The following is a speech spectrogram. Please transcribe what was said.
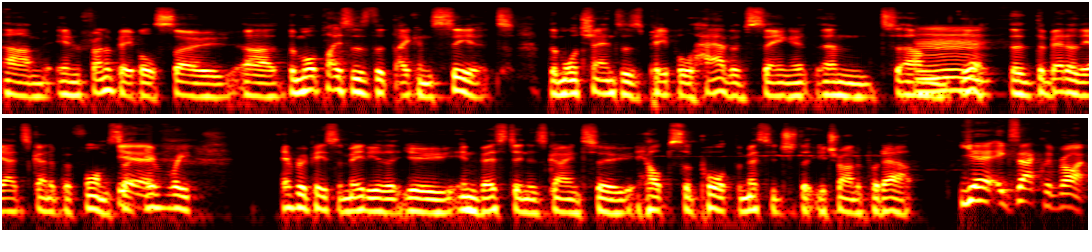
um, in front of people. So uh, the more places that they can see it, the more chances people have of seeing it, and um, yeah, the, the better the ad's going to perform. So Yeah. every every piece of media that you invest in is going to help support the message that you're trying to put out. Yeah, exactly right.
